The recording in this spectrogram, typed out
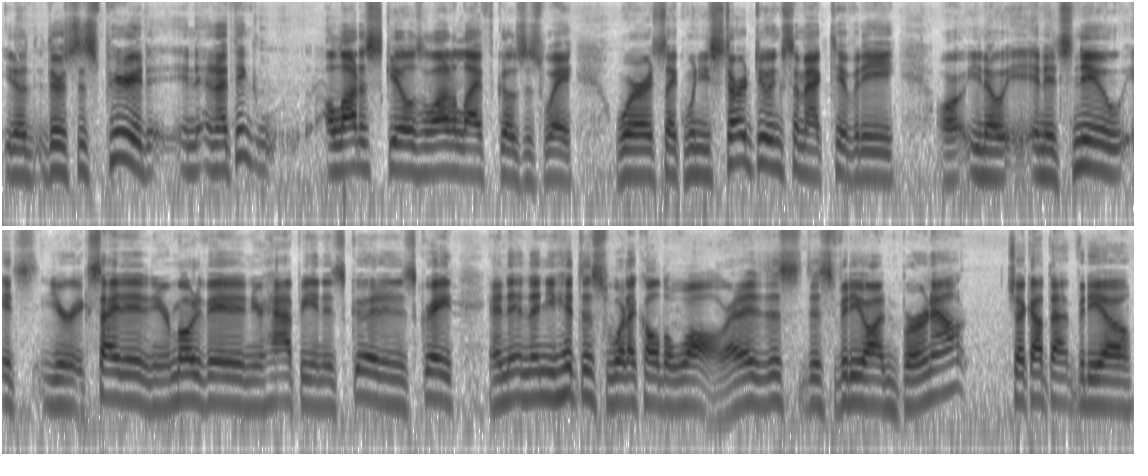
you know, there's this period, and, and I think a lot of skills, a lot of life goes this way, where it's like when you start doing some activity, or you know, and it's new, it's you're excited and you're motivated and you're happy and it's good and it's great, and, and then you hit this what I call the wall, right? This this video on burnout. Check out that video.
